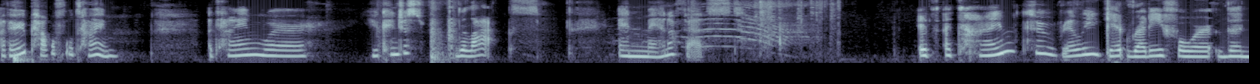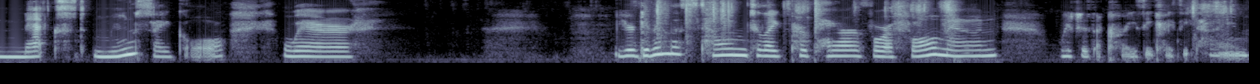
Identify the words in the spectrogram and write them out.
a very powerful time. A time where you can just relax and manifest. It's a time to really get ready for the next moon cycle where you're given this time to like prepare for a full moon, which is a crazy, crazy time,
